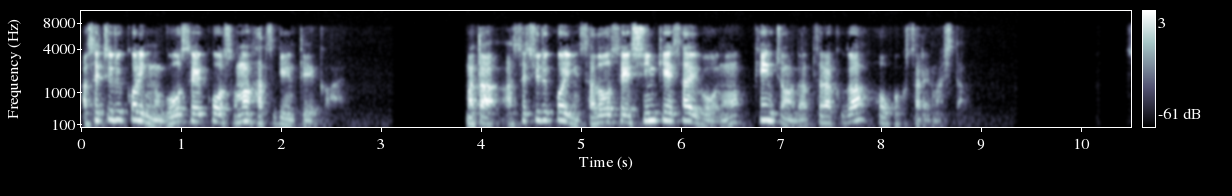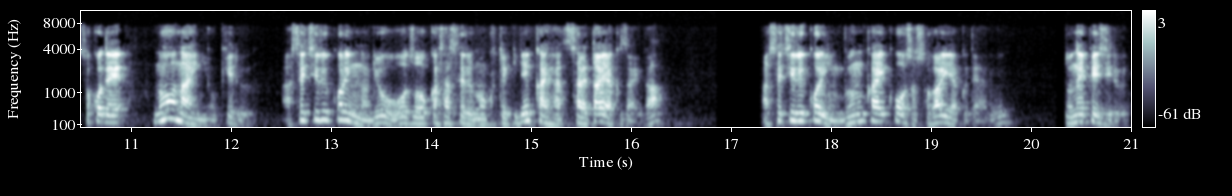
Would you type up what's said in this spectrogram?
アセチルコリンの合成酵素の発現低下。またアセチルコリン作動性神経細胞の顕著な脱落が報告されました。そこで脳内におけるアセチルコリンの量を増加させる目的で開発された薬剤がアセチルコリン分解酵素阻害薬であるドネペジル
